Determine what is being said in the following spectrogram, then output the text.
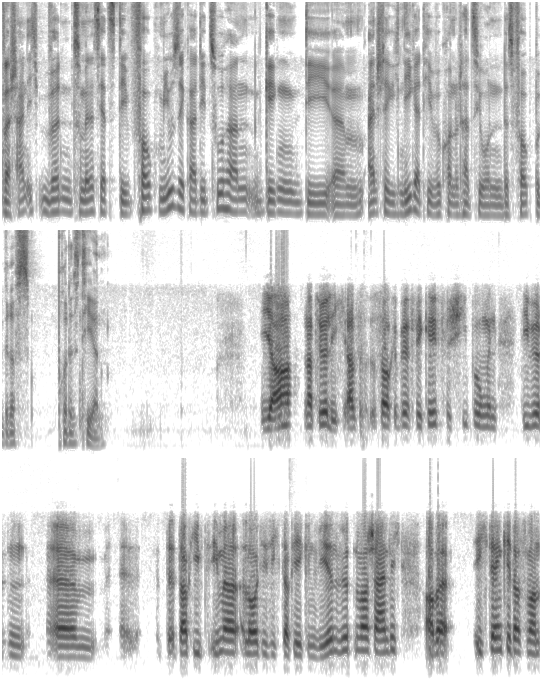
Wahrscheinlich würden zumindest jetzt die Folk-Musiker, die zuhören, gegen die ähm, einschlägig negative Konnotation des Folk-Begriffs protestieren. Ja, natürlich. Also solche Begriffsverschiebungen, die würden, ähm, äh, da gibt es immer Leute, die sich dagegen wehren würden wahrscheinlich. Aber ich denke, dass man,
